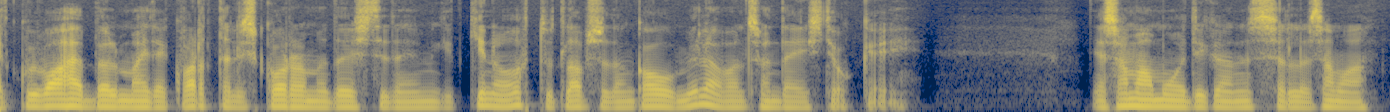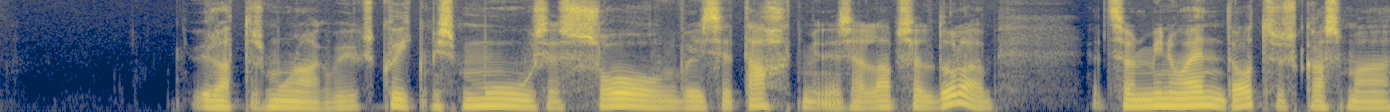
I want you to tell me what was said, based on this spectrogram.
et kui vahepeal, ma ei tea, kvartalis korra me tõesti teeme mingit kinoõhtut, lapsed on kauem üleval, see on täiesti okei okay. ja samamoodi ka nüüd sellesama üllatusmunaga või ükskõik mis muu see soov või see tahtmine seal lapsel tuleb, et see on minu enda otsus, kas ma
